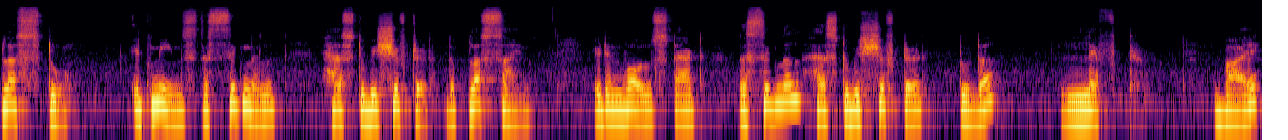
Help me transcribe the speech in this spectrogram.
plus 2, it means the signal has to be shifted the plus sign. It involves that the signal has to be shifted to the left by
